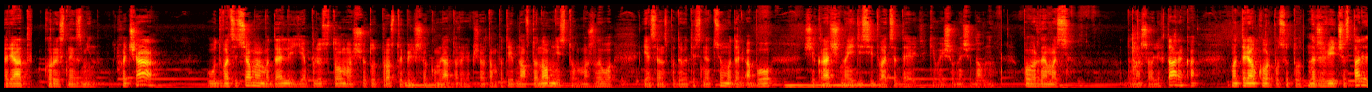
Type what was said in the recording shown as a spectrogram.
ряд корисних змін. Хоча у 27 моделі є плюс в тому, що тут просто більше акумулятора. Якщо там потрібна автономність, то можливо є сенс подивитися на цю модель або ще краще на EDC29, який вийшов нещодавно. Повернемось до нашого ліхтарика. Матеріал корпусу тут нержавіюча сталь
